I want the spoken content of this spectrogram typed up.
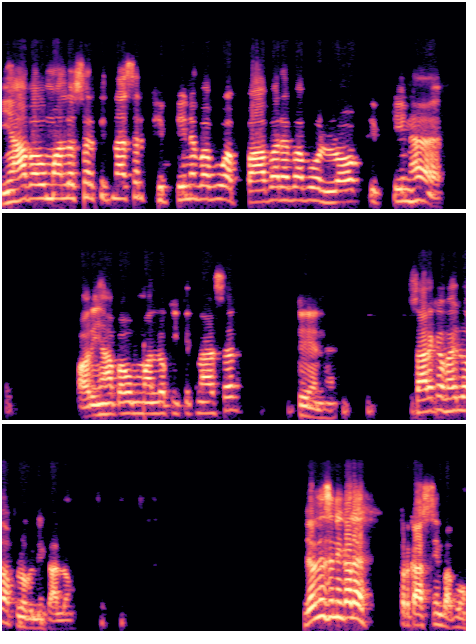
यहाँ बाबू मान लो सर कितना है सर? फिफ्टीन है बाबू अब पावर है बाबू लॉग फिफ्टीन है। और यहाँ बाबू मान लो कि कितना है सर? टेन है। सारे का वैल्यू आप लोग निकालो। जल्दी से निकाले प्रकाश सिंह बाबू।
